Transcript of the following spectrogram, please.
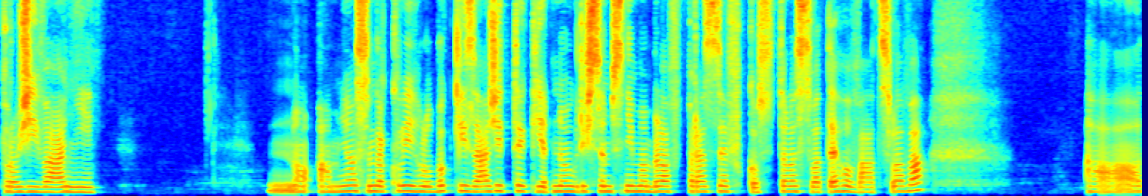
prožívání. No a měla jsem takový hluboký zážitek jednou, když jsem s nima byla v Praze v kostele svatého Václava a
